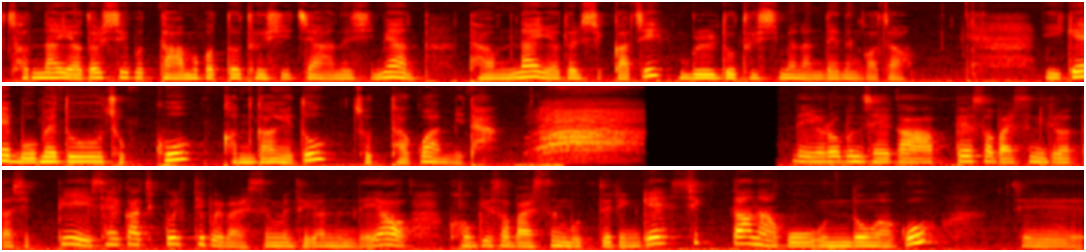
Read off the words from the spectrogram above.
전날 8시부터 아무것도 드시지 않으시면 다음날 8시까지 물도 드시면 안 되는 거죠. 이게 몸에도 좋고 건강에도 좋다고 합니다. 네, 여러분 제가 앞에서 말씀드렸다시피 세 가지 꿀팁을 말씀을 드렸는데요. 거기서 말씀 못 드린 게 식단하고 운동하고 이제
